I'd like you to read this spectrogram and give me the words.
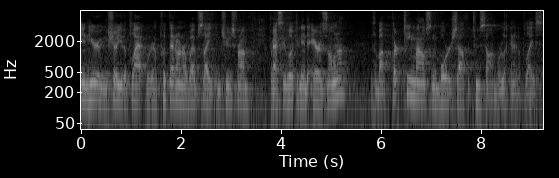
in here. We can show you the plat. We're going to put that on our website. You can choose from. We're actually looking into Arizona. It's about 13 miles from the border south of Tucson. We're looking at a place.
